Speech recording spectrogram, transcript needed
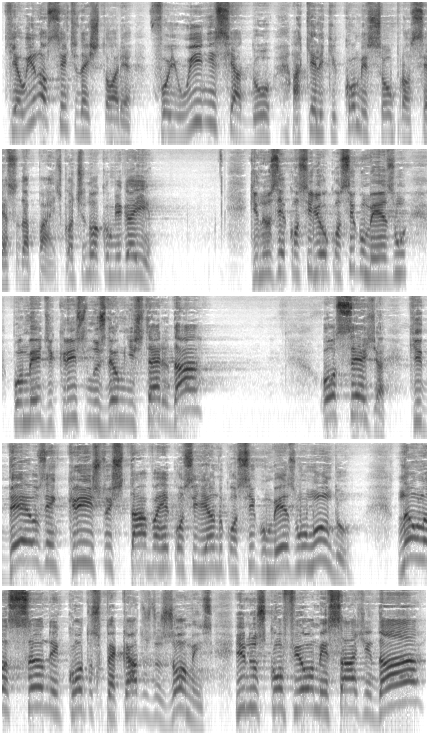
que é o inocente da história, foi o iniciador, aquele que começou o processo da paz. Continua comigo aí. Que nos reconciliou consigo mesmo, por meio de Cristo, nos deu o ministério da ou seja, que Deus em Cristo estava reconciliando consigo mesmo o mundo, não lançando em conta os pecados dos homens, e nos confiou a mensagem da.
